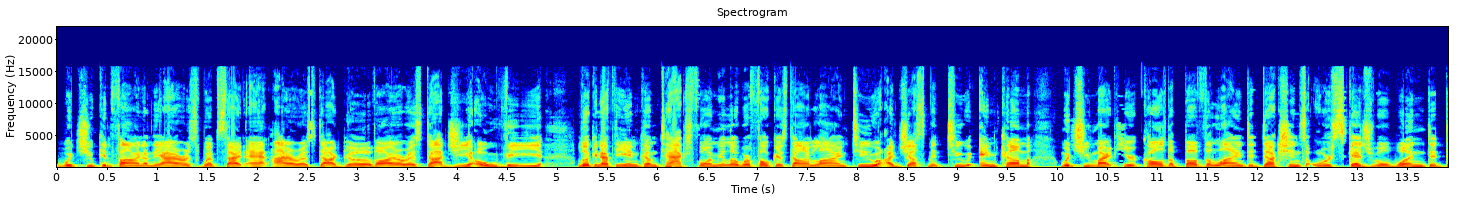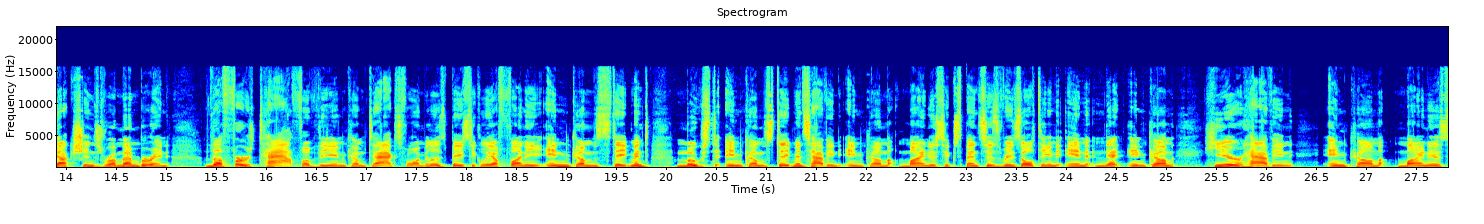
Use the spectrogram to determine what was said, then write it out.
which you can find on the IRS website at irs.gov, irs.gov. Looking at the income tax formula, we're focused on line 2, adjustment to income, which you might hear called above the line deductions or Schedule 1 deductions. Remembering, the first half of the income tax formula is basically a funny income statement. Most income statements having income minus expenses resulting in net income. Here having income minus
